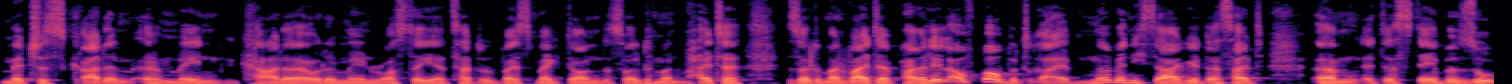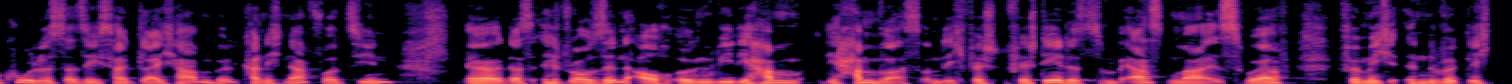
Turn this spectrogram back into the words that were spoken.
Matches gerade im äh, Main-Kader oder Main-Roster jetzt hat und bei SmackDown, das sollte man weiter, sollte man weiter Parallelaufbau betreiben. Ne? Wenn ich sage, dass halt ähm, das Stable so cool ist, dass ich es halt gleich haben will, kann ich nachvollziehen. Äh, dass Hitrow sind auch irgendwie, die haben, die haben was. Und ich ver verstehe das. Zum ersten Mal ist Swerve für mich ein wirklich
